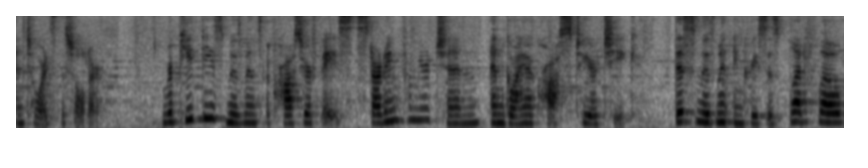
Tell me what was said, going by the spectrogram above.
and towards the shoulder. Repeat these movements across your face, starting from your chin and going across to your cheek. This movement increases blood flow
